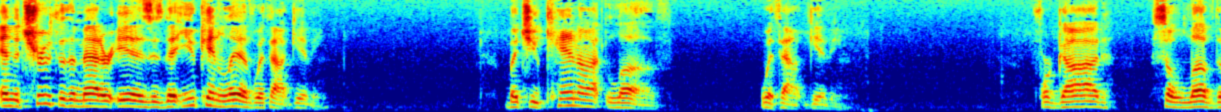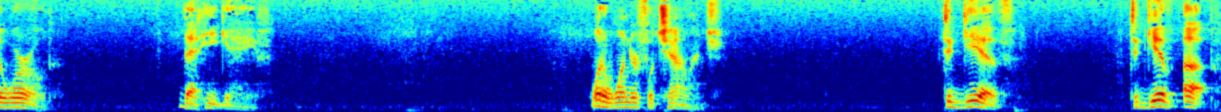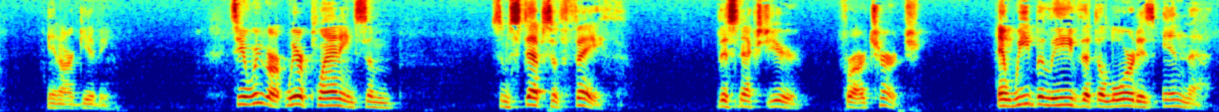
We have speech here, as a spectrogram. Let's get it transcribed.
And the truth of the matter is is that you can live without giving. But you cannot love without giving. For God so loved the world that he gave. What a wonderful challenge. To give, to give up in our giving. See, we were, we were planning some some steps of faith this next year for our church. And we believe that the Lord is in that.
